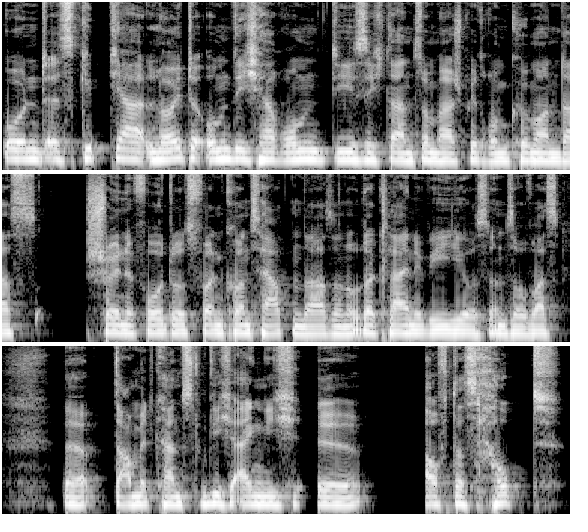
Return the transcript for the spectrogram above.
und es gibt ja Leute um dich herum, die sich dann zum Beispiel darum kümmern, dass schöne Fotos von Konzerten da sind oder kleine Videos und sowas. Äh, damit kannst du dich eigentlich äh, auf das Haupt,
